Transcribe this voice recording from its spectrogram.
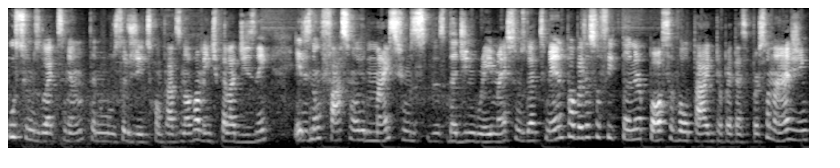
os filmes do X-Men, tendo os seus direitos comprados novamente pela Disney, eles não façam mais filmes da Jean Grey, mais filmes do X-Men, talvez a Sophie Turner possa voltar a interpretar essa personagem.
